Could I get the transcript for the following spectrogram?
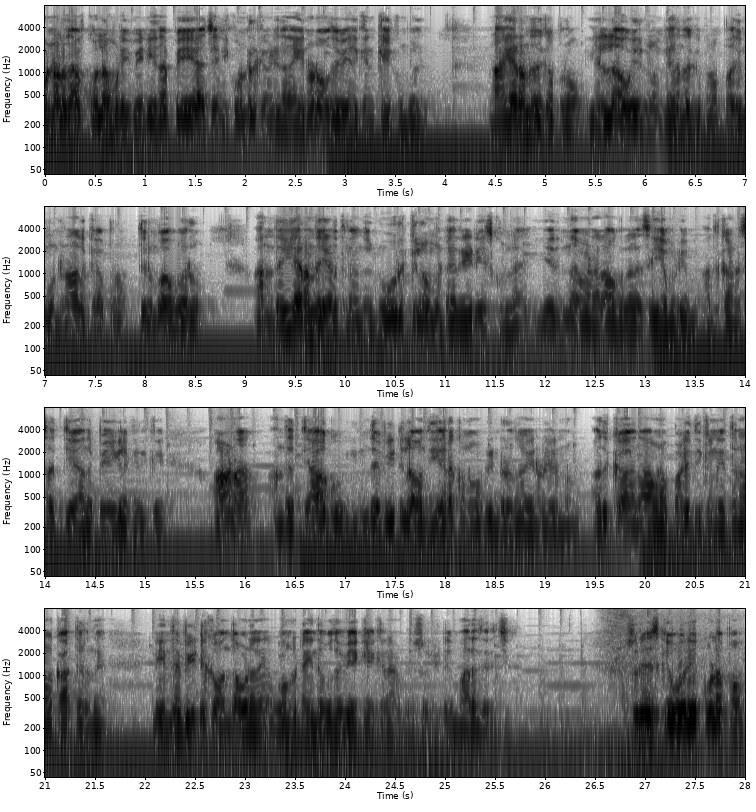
உன்னாலதான் கொல்ல முடியுமே நீ தான் பேயாச்சு. நீ கொண்டிருக்க வேண்டியதானே என்னோட உதவி எதுக்குன்னு கேட்கும்போது நான் இறந்ததுக்கு அப்புறம் எல்லா உயிர்களும் இறந்ததுக்கு அப்புறம் பதிமூன்று நாளுக்கு அப்புறம் திரும்ப வரும். அந்த இறந்த இடத்துல இருந்து நூறு கிலோமீட்டர் ரேடியஸ்குள்ள என்ன வேணாலும் அவங்களால செய்ய முடியும். அதுக்கான சத்தியம் அந்த பேய்களுக்கு இருக்கு. ஆனா அந்த தியாகு இந்த வீட்டுல வந்து இறக்கணும் அப்படின்றதுதான் என்னோட எண்ணம். அதுக்காக தான் அவனை பழித்திக்கணும் இத்தனை நாள் காத்திருந்தேன். நீ இந்த வீட்டுக்கு வந்த உடனே உங்ககிட்ட இந்த உதவியை கேட்கிறேன் அப்படின்னு சொல்லிட்டு மறைஞ்சிருச்சு. சுரேஷ்க்கு ஒரே குழப்பம்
